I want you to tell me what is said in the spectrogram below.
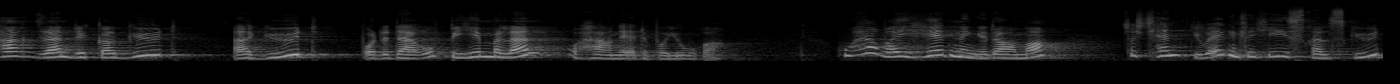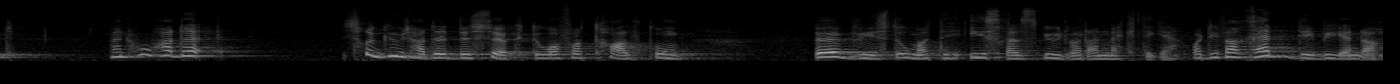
Herren dykkar Gud er Gud både der oppe i himmelen og her nede på jorda. Hun her var ei hedningedame så kjente jo egentlig ikke Israels Gud. Men hun hadde, jeg tror Gud hadde besøkt henne og fortalt om overbevist om at Israels Gud var den mektige. Og de var redde i byen der.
